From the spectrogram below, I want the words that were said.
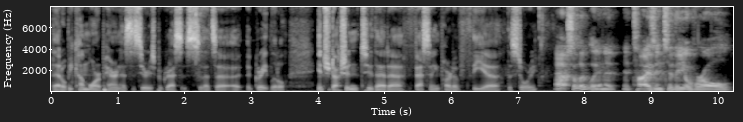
that'll become more apparent as the series progresses. So that's a, a great little introduction to that uh, fascinating part of the uh, the story. Absolutely, and it, it ties into the overall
